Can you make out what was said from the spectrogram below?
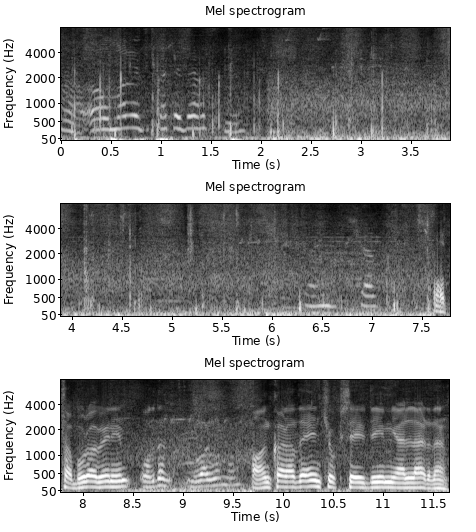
Ha, onlara dikkat edersin. Ben Ata bura benim Oradan yuvarlan mı? Ankara'da en çok sevdiğim yerlerden.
